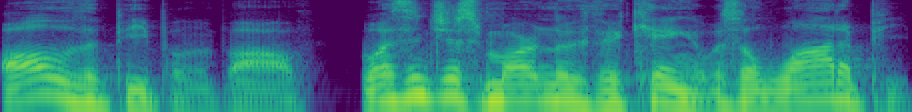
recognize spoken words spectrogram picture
All of the people involved. It wasn't just Martin Luther King, it was a lot of people.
